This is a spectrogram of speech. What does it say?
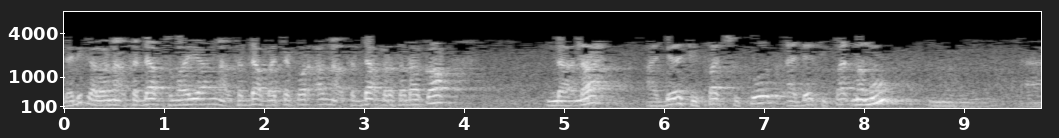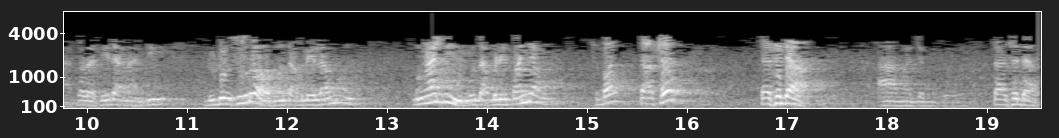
Jadi kalau nak sedap semayang, nak sedap baca Quran, nak sedap bersedekah, hendaklah ada sifat syukur, ada sifat mamu. Ha, kalau tidak nanti duduk surau pun tak boleh lama. Mengaji pun tak boleh panjang. Sebab tak set. Tak sedap. Ah macam tu. Tak sedap.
